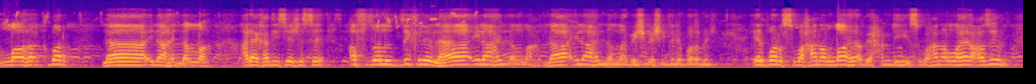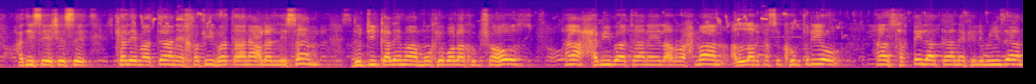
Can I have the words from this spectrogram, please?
আল্লাহ আকবর, লা ইলাহ ইল্লাল্লাহ। আর এক হাদিসে এসেছে, আফজাল যিকরে লা ইলাহা ইল্লাল্লাহ, লা ইলাহা ইল্লাল্লাহ বেশি বেশি করে পড়বে। এরপর, সুবহানাল্লাহ ওয়া বিহামদিহি, সুবহানাল্লাহিল আযীম হাদিসে এসেছে, কালিমাতান খাফিফাতান আলাল লিসান দুটি কালেমা মুখে বলা খুব সহজ। হ্যাঁ হাবিবাতান ইলার রহমান আল্লাহর কাছে খুব প্রিয়। হ্যাঁ সাকিলাতান ফিল মিজান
